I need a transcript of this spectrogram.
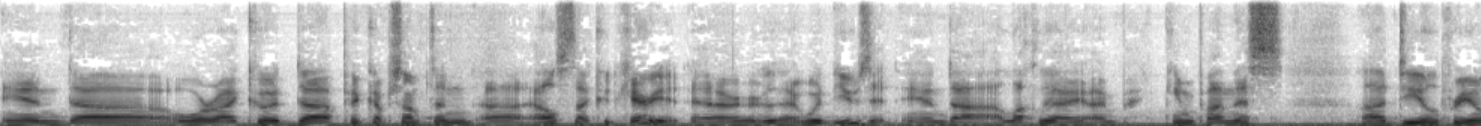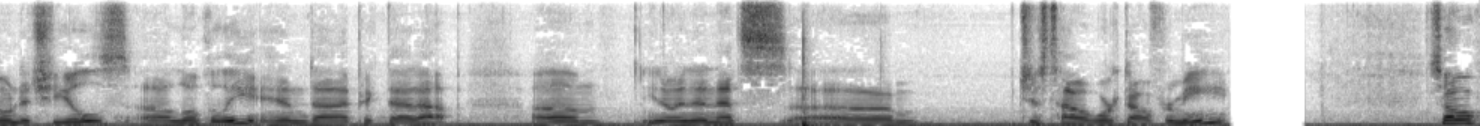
and uh, or I could uh, pick up something else that could carry it or that would use it. And luckily, I, I, came upon this uh, deal pre-owned at Shields locally, and I picked that up. Um, you know, and then that's um, just how it worked out for me. So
